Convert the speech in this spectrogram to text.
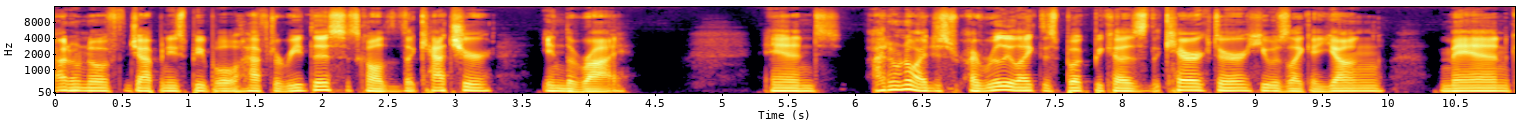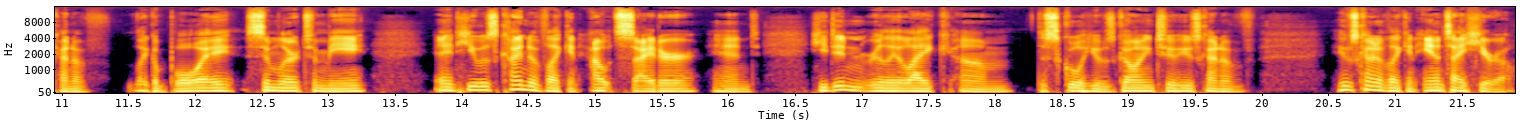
I don't know if Japanese people have to read this. It's called The Catcher in the Rye. And I don't know. I just I really like this book because the character he was like a young man, kind of like a boy, similar to me, and he was kind of like an outsider, and he didn't really like um, the school he was going to. He was kind of he was kind of like an anti-hero,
